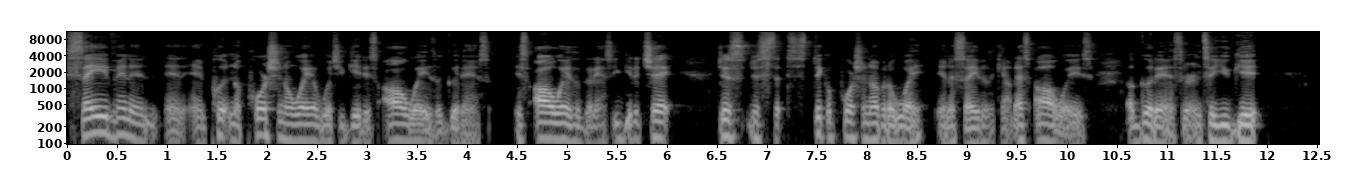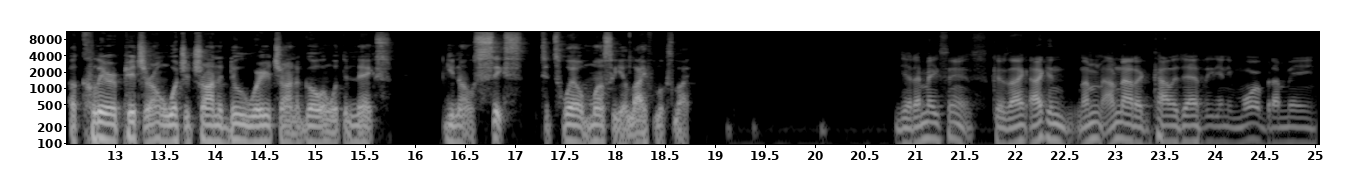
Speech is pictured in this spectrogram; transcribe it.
saving and, and and putting a portion away of what you get is always a good answer. It's always a good answer. You get a check, just just stick a portion of it away in a savings account. That's always a good answer until you get a clearer picture on what you're trying to do, where you're trying to go, and what the next, you know, six to twelve months of your life looks like. Yeah, that makes sense. Cause I, I can I'm I'm not a college athlete anymore, but I mean,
